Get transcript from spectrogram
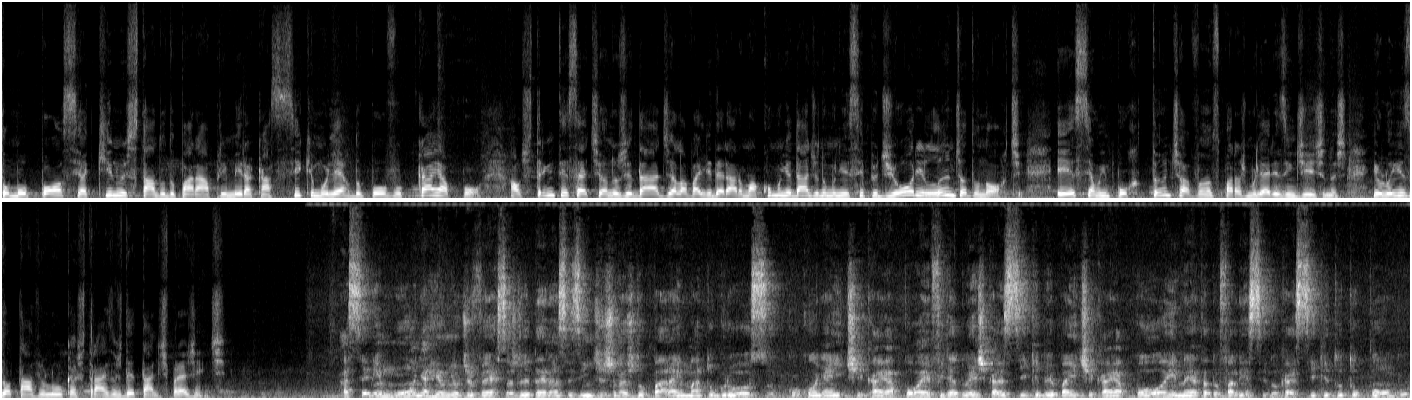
tomou posse aqui no estado do Pará a primeira cacique mulher do povo Caiapó. Aos 37 anos de idade, ela vai liderar uma comunidade no município de Orilândia do Norte. Esse é um importante avanço para as mulheres indígenas. E o Luiz Otávio Lucas traz os detalhes para a gente. A cerimônia reuniu diversas lideranças indígenas do Pará e Mato Grosso. Coconhaiti Caiapó é filha do ex-cacique Bebaiti Caiapó e neta do falecido cacique Tutupombo.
